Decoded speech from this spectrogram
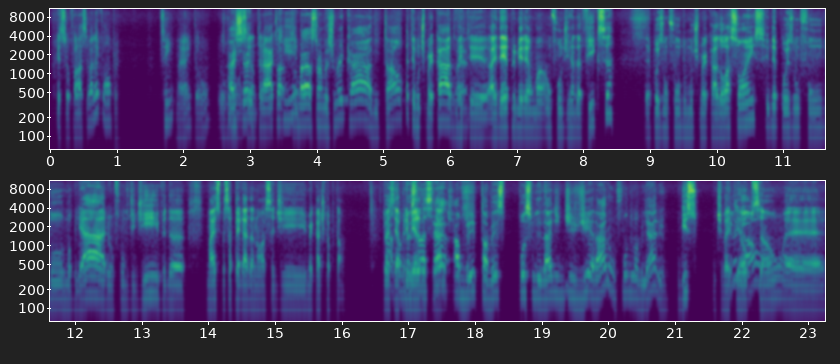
Porque se eu falar, você vai lá e compra. Sim. né? Então, eu vou Aí vai concentrar tra- aqui. trabalhar as normas de mercado e tal. Vai ter multimercado, vai Né? ter. A ideia primeiro é uma- um fundo de renda fixa, depois um fundo multimercado ou ações, e depois um fundo imobiliário, um fundo de dívida, mais para essa pegada nossa de mercado de capital. Que vai Ah, ser a primeira da cidade. abrir, talvez, possibilidade de gerar um fundo imobiliário. Isso. A gente vai Que ter a legal. opção. É...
